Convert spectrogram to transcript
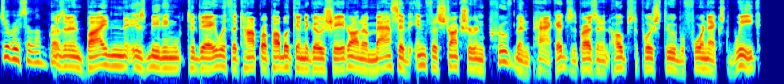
Jerusalem. President Biden is meeting today with the top Republican negotiator on a massive infrastructure improvement package the president hopes to push through before next week.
